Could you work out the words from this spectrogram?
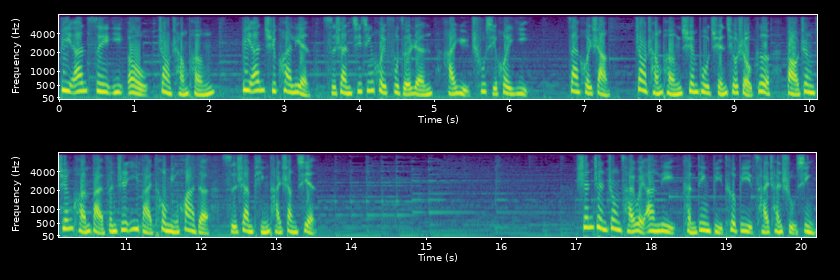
币安 CEO 赵长鹏、币安区块链慈善基金会负责人韩宇出席会议。在会上，赵长鹏宣布全球首个保证捐款百分之一百透明化的慈善平台上线。深圳仲裁委案例肯定比特币财产属性。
